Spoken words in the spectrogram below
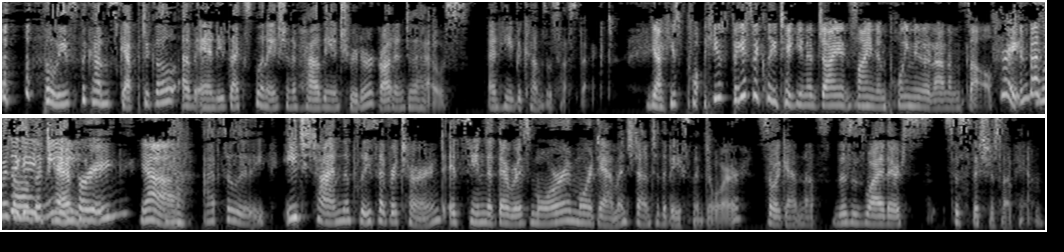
Police become skeptical of Andy's explanation of how the intruder got into the house, and he becomes a suspect. Yeah, he's po- he's basically taking a giant sign and pointing it at himself. with all the me. tampering. Yeah. Yeah, absolutely. Each time the police have returned, it seemed that there was more and more damage done to the basement door. So again, that's, this is why they're s- suspicious of him.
